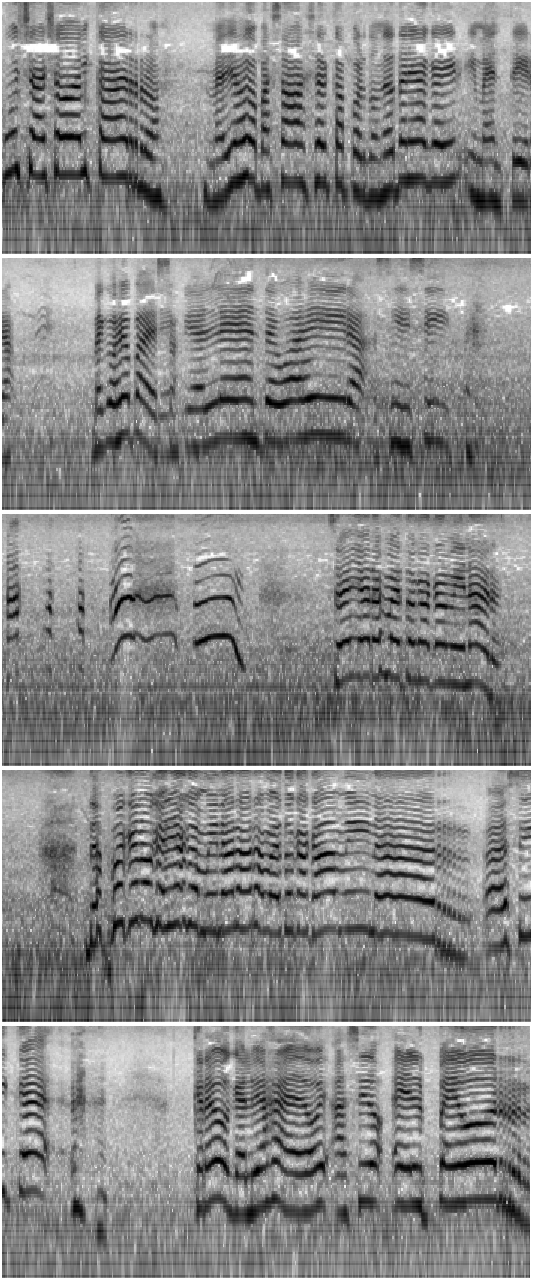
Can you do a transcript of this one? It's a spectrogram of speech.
muchacho del carro. Me dijo que pasaba cerca por donde yo tenía que ir y mentira. Me cogió para eso. El lente, guajira. Sí, sí. Señores, me toca caminar. Después que no quería caminar, ahora me toca caminar. Así que creo que el viaje de hoy ha sido el peor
